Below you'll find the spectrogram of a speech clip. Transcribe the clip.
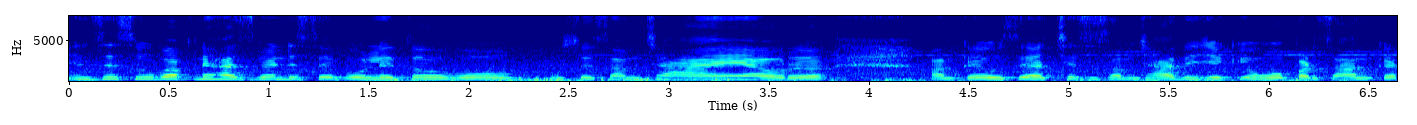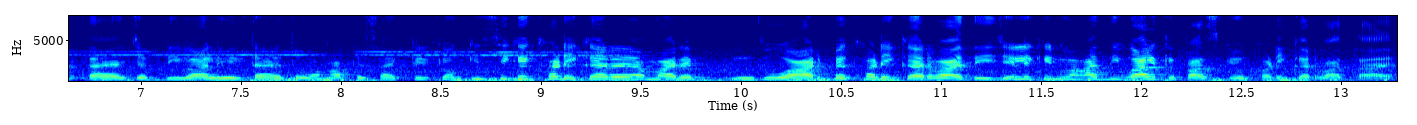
इनसे सुबह अपने हस्बैंड से बोले तो वो उसे समझाएँ और हम कहे, उसे अच्छे से समझा दीजिए क्यों वो परेशान करता है, जब दीवार हिलता है तो वहाँ पे साइकिल क्यों किसी के खड़ी कर रहे हैं हमारे द्वार पे खड़ी करवा दीजिए, लेकिन वहाँ दीवार के पास क्यों खड़ी करवाता है?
